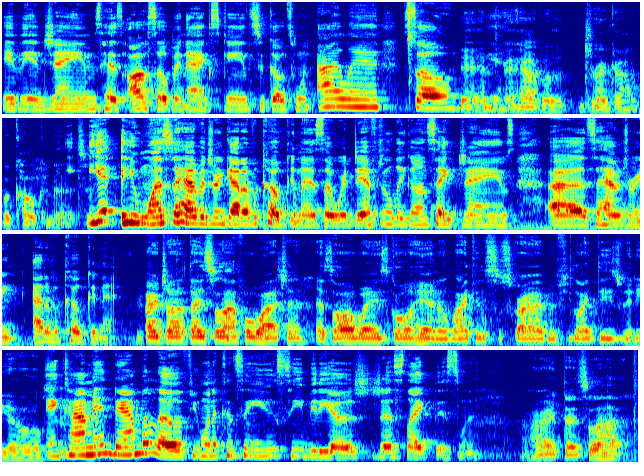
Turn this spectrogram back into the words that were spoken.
And then James has also been asking to go to an island smiling. So Yeah, and, yeah. and have a drink out of a coconut too. Yeah, he wants to have a drink out of a coconut, so we're definitely gonna take James uh, to have a drink out of a coconut. All right, y'all. Thanks a lot for watching. As always, go ahead and like and subscribe if you like these videos. And comment down below if you want to continue to see videos just like this one. All right, thanks a lot.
